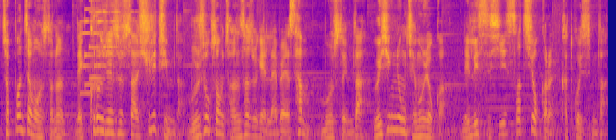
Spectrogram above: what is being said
첫 번째 몬스터는 네크로즈 해술사 슈리트입니다. 물속성 전사족의 레벨 3 몬스터입니다. 의식용 재물 효과, 릴리스 시 서치 효과를 갖고 있습니다.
